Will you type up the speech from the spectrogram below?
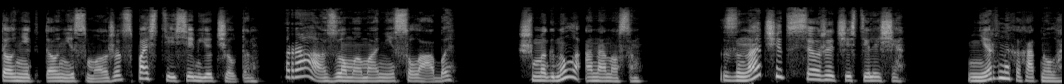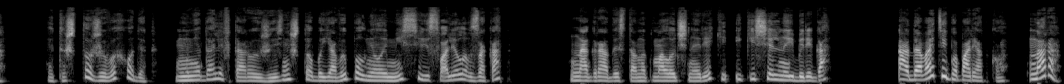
то никто не сможет спасти семью Чилтон. Разумом они слабы». Шмыгнула она носом. «Значит, все же чистилище». Нервно хохотнула. «Это что же выходит? Мне дали вторую жизнь, чтобы я выполнила миссию и свалила в закат? Наградой станут молочные реки и кисельные берега? А давайте по порядку. Нара?»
